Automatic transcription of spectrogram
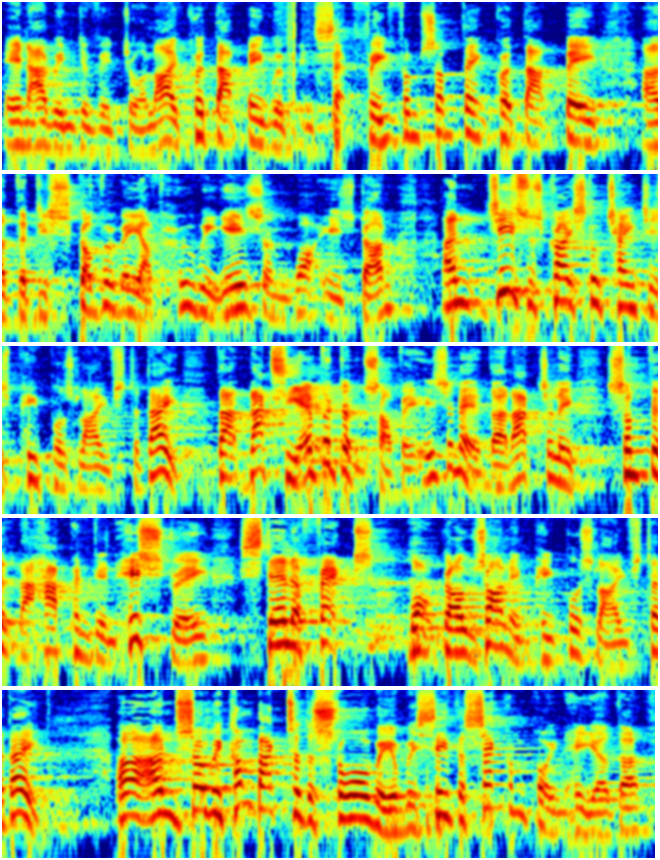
in our individual life. Could that be we've been set free from something? Could that be uh, the discovery of who he is and what he's done? And Jesus Christ still changes people's lives today. That, that's the evidence of it, isn't it? That actually something that happened in history still affects what goes on in people's lives today. Uh, and so we come back to the story and we see the second point here that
